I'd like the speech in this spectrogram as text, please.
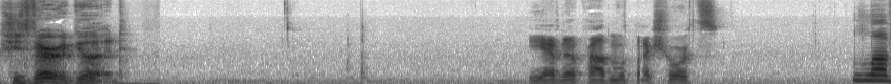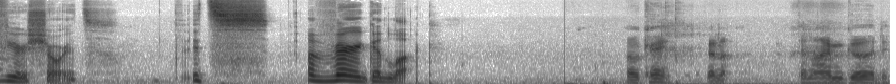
She's very good. You have no problem with my shorts? Love your shorts. It's a very good look. Okay, then then I'm good.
